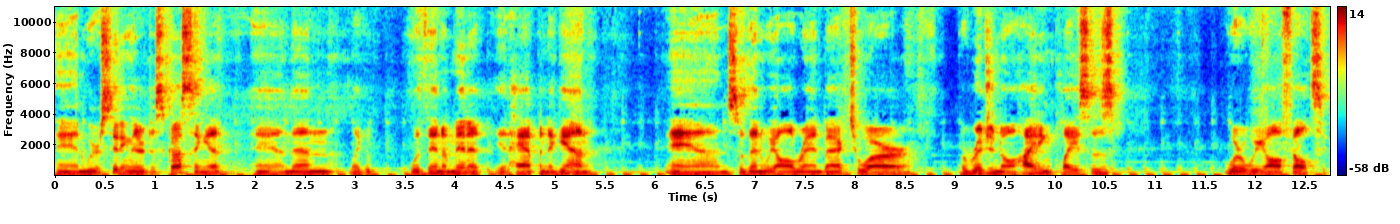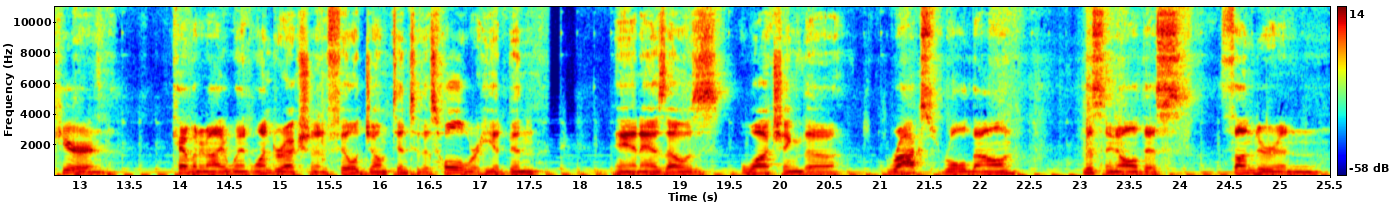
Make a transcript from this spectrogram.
and we were sitting there discussing it, and then like within a minute, it happened again, and so then we all ran back to our original hiding places where we all felt secure. And Kevin and I went one direction, and Phil jumped into this hole where he had been. And as I was watching the rocks roll down, listening to all this thunder, and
